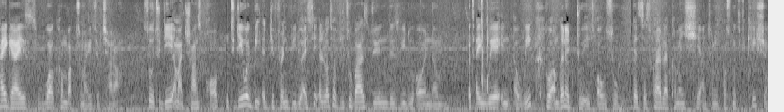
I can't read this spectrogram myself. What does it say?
hi guys welcome back to my youtube channel. So today i'm at transcorp and today will be a different video. I see a lot of youtubers doing this video on um what i wear in a week. So i'm gonna do it also. Guys subscribe like comment share and turn on post notification.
